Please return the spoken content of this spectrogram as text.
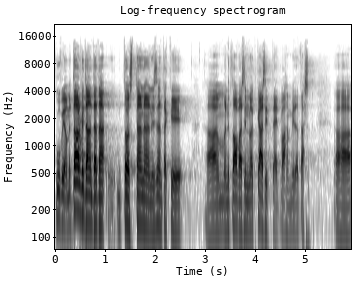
kuvio. Me tarvitaan tätä tuossa tänään, niin sen takia ää, mä nyt avasin noita käsitteitä vähän, mitä tässä ää,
